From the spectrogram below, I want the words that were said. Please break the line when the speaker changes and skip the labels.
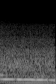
Mm-hmm.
